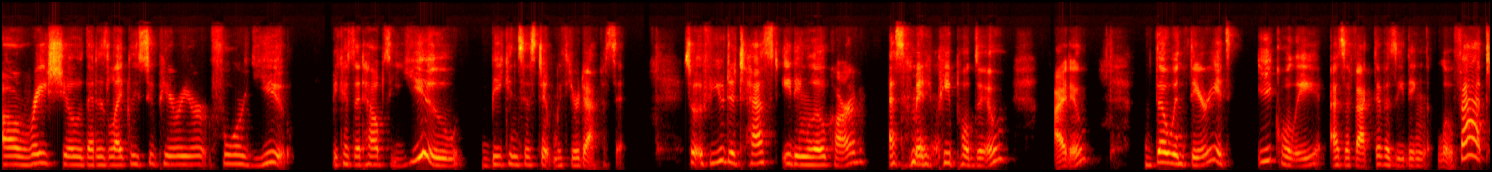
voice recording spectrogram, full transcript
a ratio that is likely superior for you because it helps you be consistent with your deficit. So if you detest eating low carb, as many people do, I do, though in theory it's equally as effective as eating low fat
